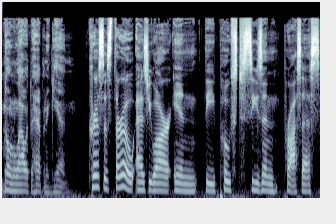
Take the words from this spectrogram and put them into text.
don't allow it to happen again. Chris, as thorough as you are in the postseason process,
